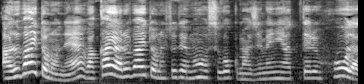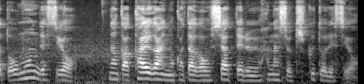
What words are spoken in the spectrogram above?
アルバイトのね若いアルバイトの人でもすごく真面目にやってる方だと思うんですよ。なんか海外の方がおっしゃってる話を聞くとですよ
